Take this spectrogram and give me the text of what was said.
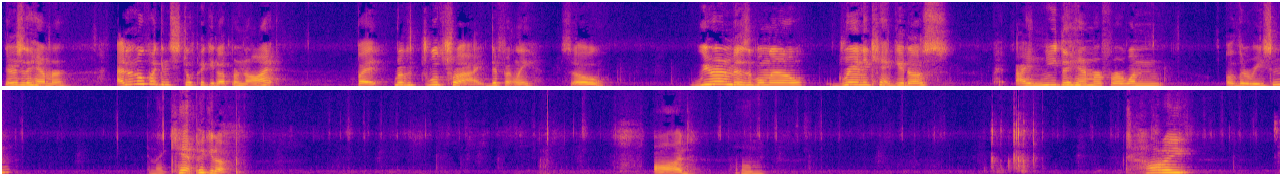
There's the hammer. I don't know if I can still pick it up or not, but we'll try, definitely. So, we're invisible now. Granny can't get us. I need the hammer for one other reason. And I can't pick it up. Odd. Um. How do I... Do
